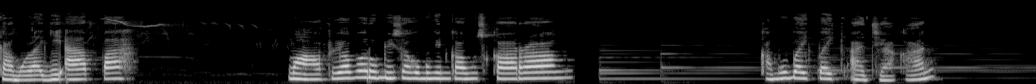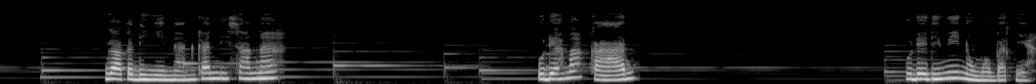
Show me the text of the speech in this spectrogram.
kamu lagi apa? Maaf ya baru bisa hubungin kamu sekarang. Kamu baik-baik aja kan? Gak kedinginan kan di sana? Udah makan? Udah diminum obatnya?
